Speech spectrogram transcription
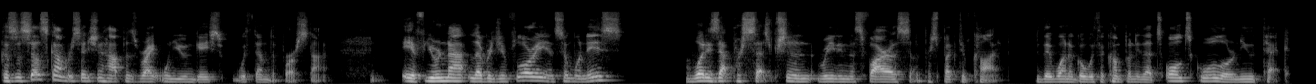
Because the sales conversation happens right when you engage with them the first time. If you're not leveraging Floori and someone is what is that perception reading as far as the prospective client? Do they want to go with a company that's old school or new tech?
